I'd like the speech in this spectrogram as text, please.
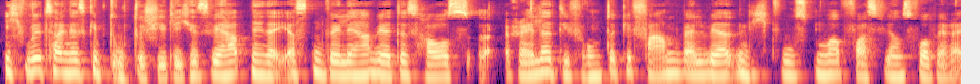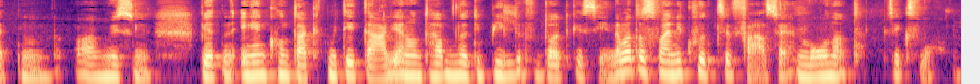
ich würde sagen, es gibt unterschiedliches. Wir hatten in der ersten Welle haben wir das Haus relativ runtergefahren, weil wir nicht wussten, auf was wir uns vorbereiten äh, müssen. Wir hatten engen Kontakt mit Italien und haben nur die Bilder von dort gesehen. Aber das war eine kurze Phase, ein Monat, sechs Wochen.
